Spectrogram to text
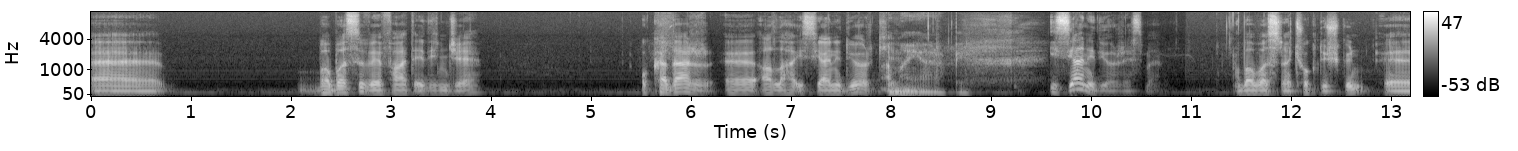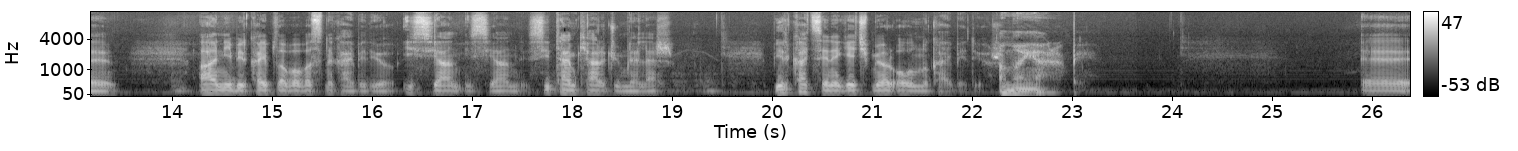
Ee, babası vefat edince o kadar e, Allah'a isyan ediyor ki. Aman yarabbi. İsyan ediyor resmen. Babasına çok düşkün. E, ani bir kayıpla babasını kaybediyor. İsyan, isyan, sitemkar cümleler. Birkaç sene geçmiyor oğlunu kaybediyor. Aman ya Ee,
